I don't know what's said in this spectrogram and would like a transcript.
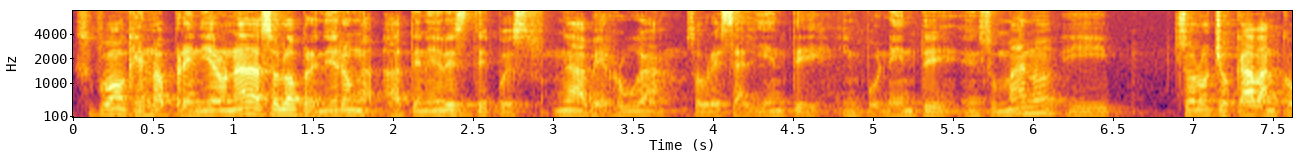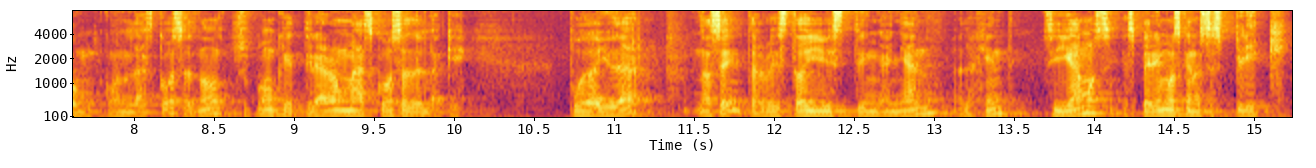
supongo que no aprendieron nada, solo aprendieron a, tener este, pues, una verruga sobresaliente, imponente en su mano y solo chocaban con, las cosas, ¿no? Supongo que tiraron más cosas de la que pudo ayudar. No sé, tal vez estoy este, engañando a la gente. Sigamos, esperemos que nos explique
